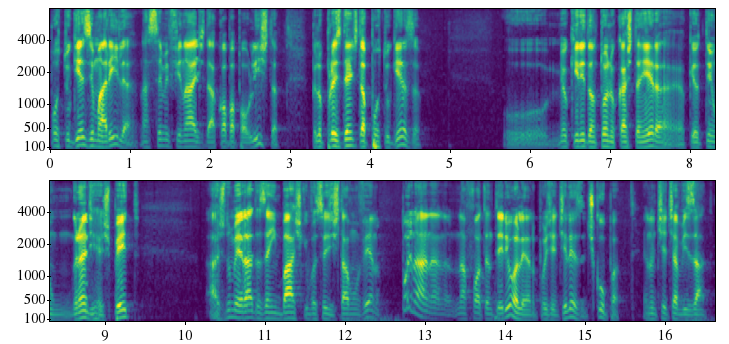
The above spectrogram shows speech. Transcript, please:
Portuguesa e Marília, nas semifinais da Copa Paulista, pelo presidente da Portuguesa, o meu querido Antônio Castanheira, que eu tenho um grande respeito. As numeradas aí embaixo que vocês estavam vendo, põe na, na, na foto anterior, Leandro, por gentileza. Desculpa, eu não tinha te avisado.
